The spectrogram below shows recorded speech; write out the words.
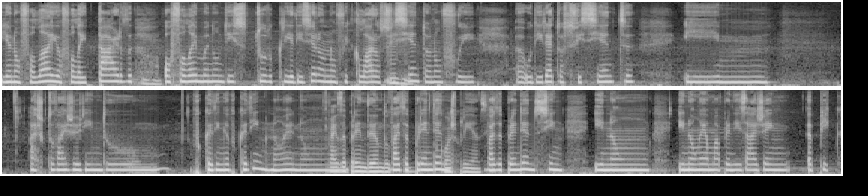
e eu não falei, ou falei tarde, uhum. ou falei, mas não disse tudo o que queria dizer, ou não fui claro o suficiente, uhum. ou não fui uh, o direto o suficiente. E. Hum, acho que tu vais gerindo bocadinho a bocadinho, não é? Não vais aprendendo, vais aprendendo com a experiência. Vais aprendendo, sim, e não e não é uma aprendizagem a pique,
